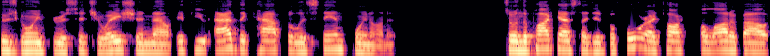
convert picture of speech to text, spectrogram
who's going through a situation. Now, if you add the capitalist standpoint on it, so in the podcast I did before, I talked a lot about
